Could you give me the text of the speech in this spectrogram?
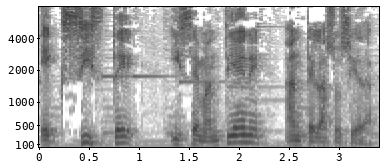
existe y se mantiene ante la sociedad.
